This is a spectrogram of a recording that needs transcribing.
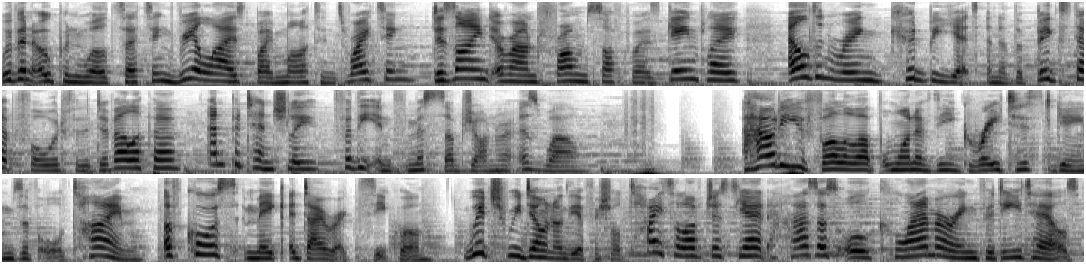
With an open world setting realized by Martin's writing, designed around From Software's gameplay, Elden Ring could be yet another big step forward for the developer, and potentially for the infamous subgenre as well. How do you follow up one of the greatest games of all time? Of course, make a direct sequel, which we don't know the official title of just yet, has us all clamoring for details,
